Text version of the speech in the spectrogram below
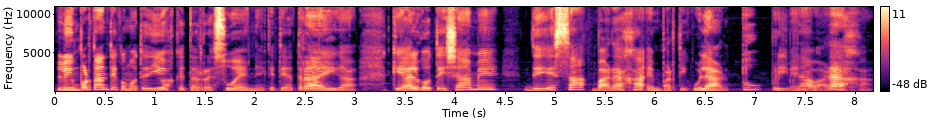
Lo importante, como te digo, es que te resuene, que te atraiga, que algo te llame de esa baraja en particular, tu primera baraja.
